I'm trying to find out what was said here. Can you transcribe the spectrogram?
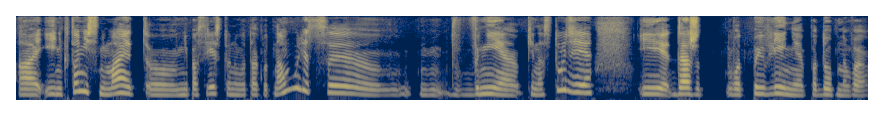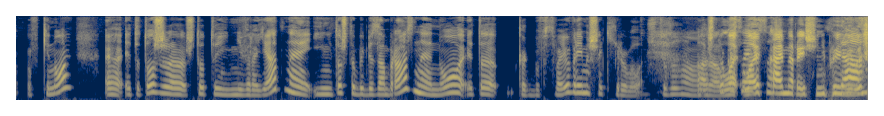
а, и никто не снимает а, непосредственно вот так вот на улице, улице, вне киностудии, и даже вот появление подобного в кино э, это тоже что-то невероятное и не то чтобы безобразное, но это как бы в свое время шокировало. Что-то, ну, а, да. что касается... Лайв-камера еще не появилась.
